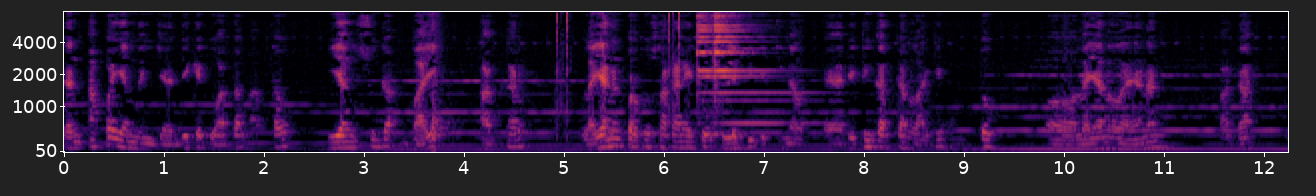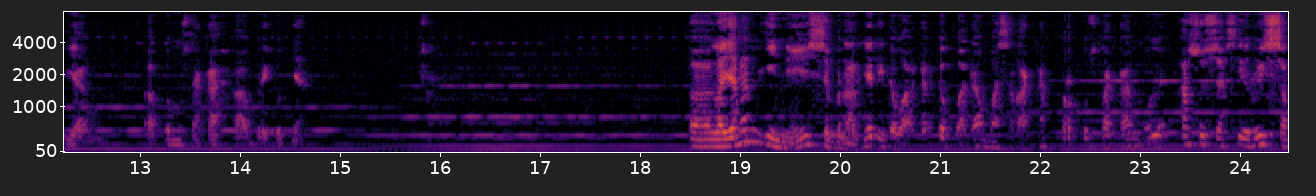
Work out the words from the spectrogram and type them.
dan apa yang menjadi kekuatan atau yang sudah baik agar layanan perpustakaan itu lebih eh, ditingkatkan lagi untuk eh, layanan-layanan pada yang uh, pemustaka uh, berikutnya. Uh, layanan ini sebenarnya ditawarkan kepada masyarakat perpustakaan oleh Asosiasi Riset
